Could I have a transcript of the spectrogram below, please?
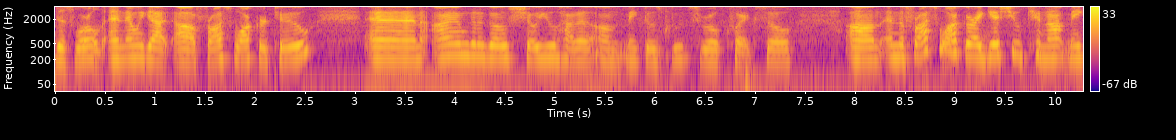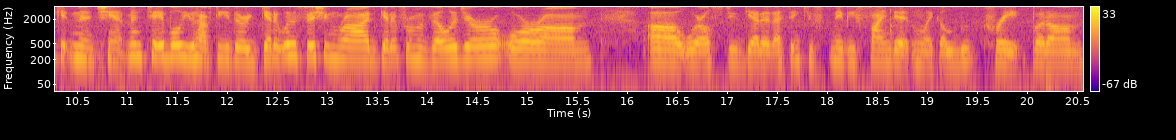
this world. And then we got uh, Frostwalker 2. And I'm going to go show you how to um, make those boots real quick. So, um, and the Frostwalker, I guess you cannot make it an enchantment table. You have to either get it with a fishing rod, get it from a villager, or um, uh, where else do you get it? I think you maybe find it in like a loot crate. But um,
